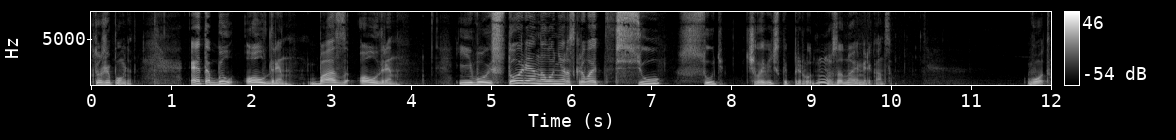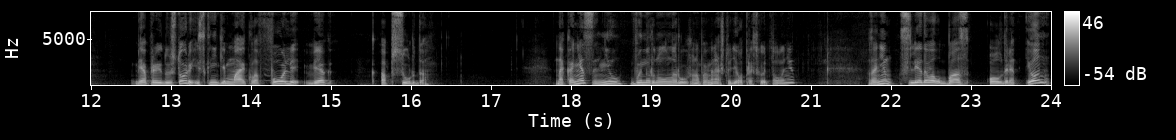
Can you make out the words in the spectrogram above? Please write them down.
Кто же помнит? Это был Олдрин, Баз Олдрин. И его история на Луне раскрывает всю суть человеческой природы, ну, заодно и американцев. Вот. Я приведу историю из книги Майкла Фолли «Век абсурда». Наконец Нил вынырнул наружу. Напоминаю, что дело происходит на Луне. За ним следовал Баз Олдрин. И он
